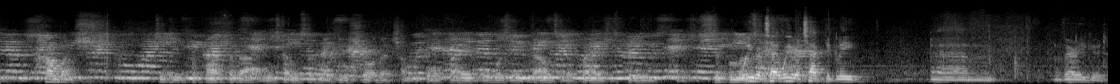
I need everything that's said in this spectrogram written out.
how much did you prepare for that in terms of making sure that Charlton couldn't play, or was it down to the players just being super We were we were tactically um, very good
